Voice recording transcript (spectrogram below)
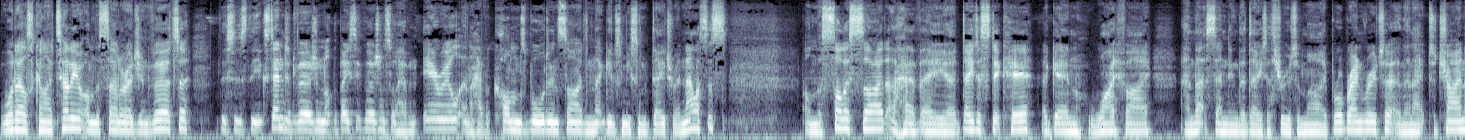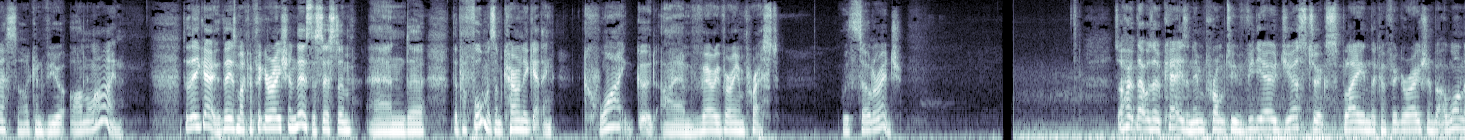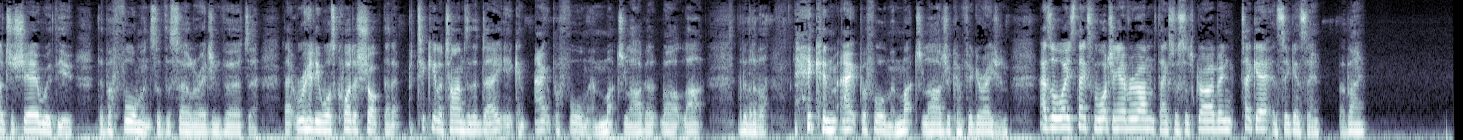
What else can I tell you on the Solar Edge inverter? This is the extended version, not the basic version, so I have an aerial and I have a comms board inside, and that gives me some data analysis. On the Solis side, I have a uh, data stick here, again, Wi-Fi, and that's sending the data through to my broadband router and then out to China so I can view it online. So there you go. There's my configuration. There's the system. And uh, the performance I'm currently getting, quite good. I am very, very impressed with Solar Edge. So I hope that was okay as an impromptu video just to explain the configuration, but I wanted to share with you the performance of the Solar Edge inverter. That really was quite a shock that at particular times of the day it can outperform a much larger, it can outperform a much larger configuration. As always, thanks for watching everyone, thanks for subscribing, take care and see you again soon. Bye bye.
